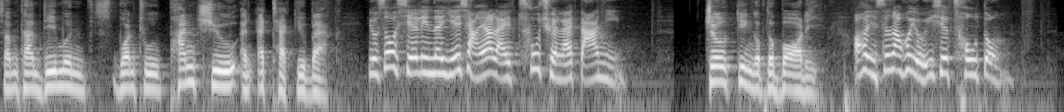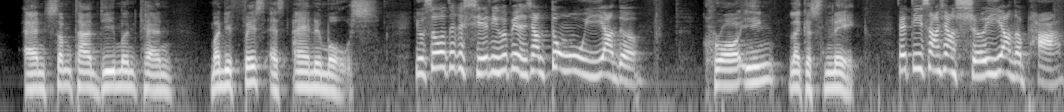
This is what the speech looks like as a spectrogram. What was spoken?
Sometimes demons want to punch you and attack you back. 有时候邪灵呢也想要来出拳来打你， Jerking of the body. 然后你身上会有一些抽动。 And sometimes demon can manifest as animals, 有时候这个邪灵会变成像动物一样的， crawling like a snake, 在地上像蛇一样的爬，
